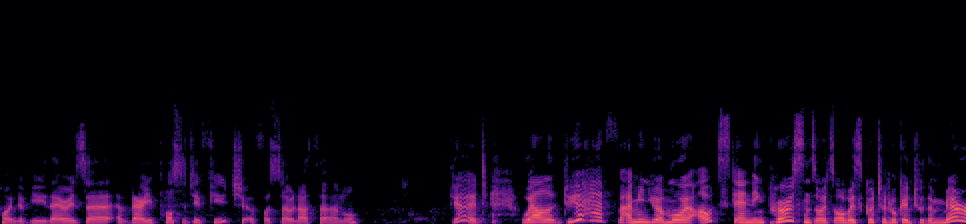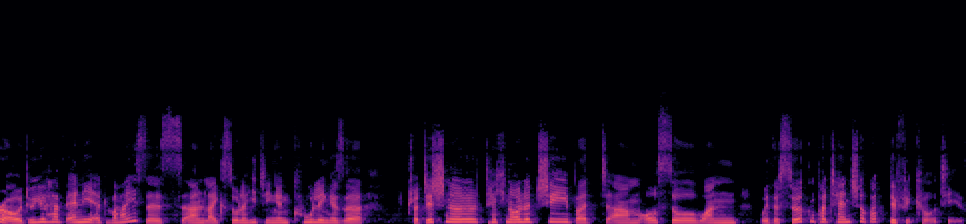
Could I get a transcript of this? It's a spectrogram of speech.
point of view, there is a, a very positive future for solar thermal. Good. Well, do you have, I mean, you're a more outstanding person, so it's always good to look into the mirror. Do you have any advices um, like solar heating and cooling as a traditional technology, but um, also one with a certain potential but difficulties?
